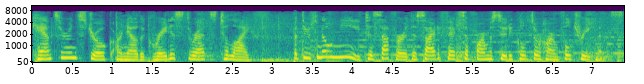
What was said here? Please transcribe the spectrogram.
Cancer and stroke are now the greatest threats to life. But there's no need to suffer the side effects of pharmaceuticals or harmful treatments.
